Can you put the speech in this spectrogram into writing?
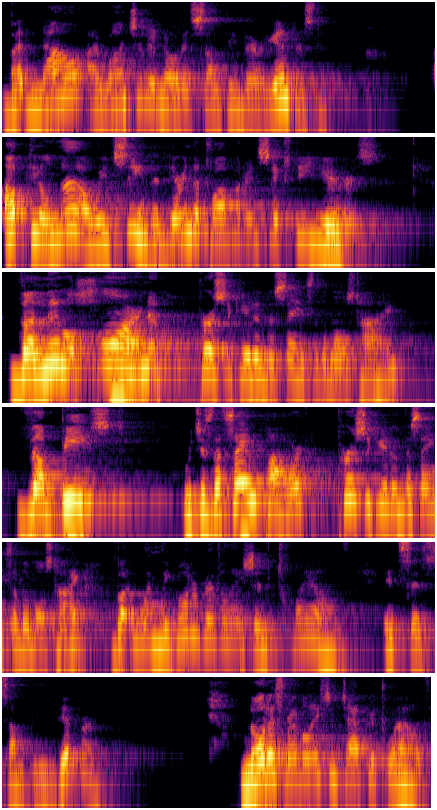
But now I want you to notice something very interesting. Up till now, we've seen that during the 1260 years, the little horn persecuted the saints of the Most High. The beast, which is the same power, persecuted the saints of the Most High. But when we go to Revelation 12, it says something different. Notice Revelation chapter 12,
